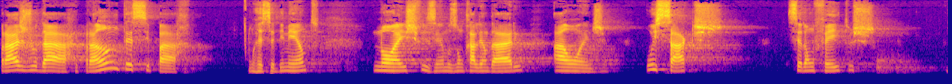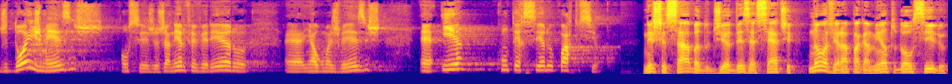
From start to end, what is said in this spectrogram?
para ajudar e para antecipar o recebimento, nós fizemos um calendário aonde os saques serão feitos de dois meses, ou seja, janeiro, fevereiro, é, em algumas vezes, é, e com o terceiro e o quarto ciclo. Neste sábado, dia 17, não haverá pagamento do auxílio,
